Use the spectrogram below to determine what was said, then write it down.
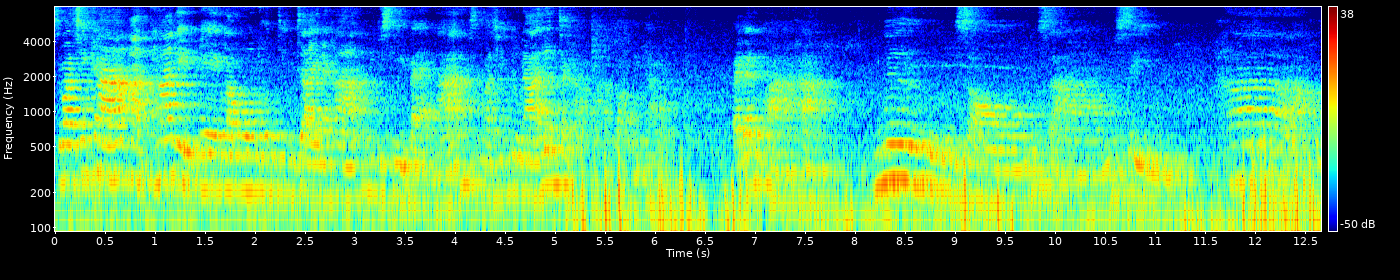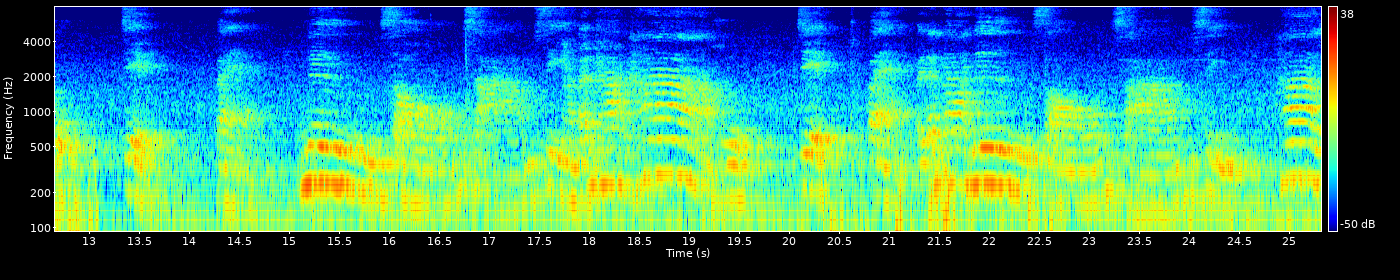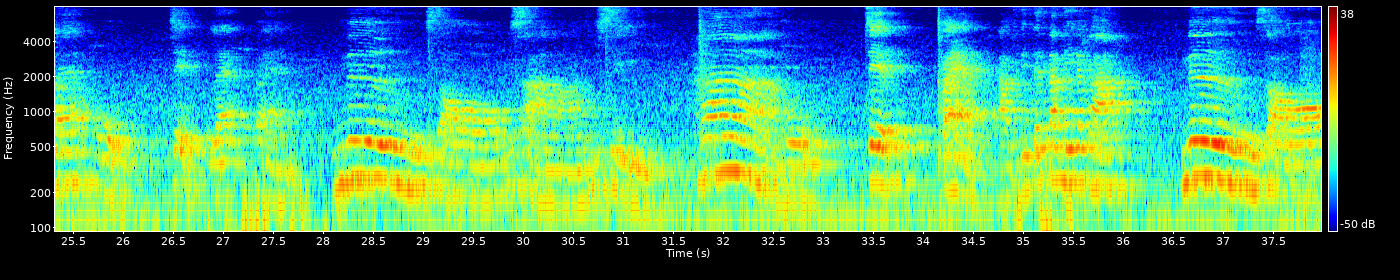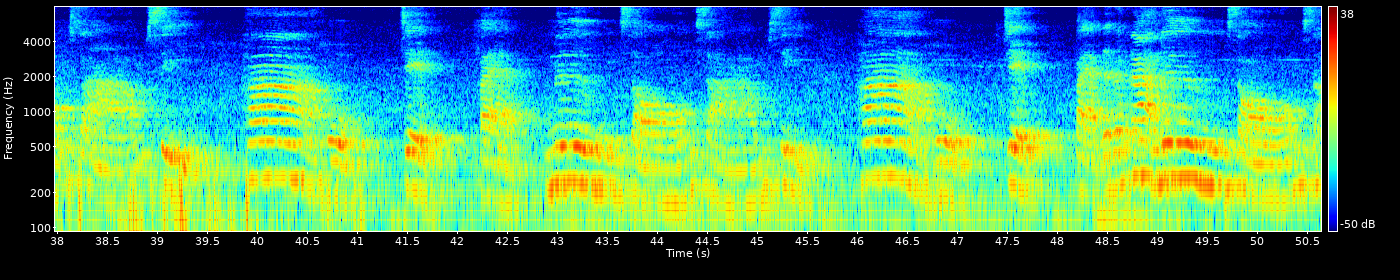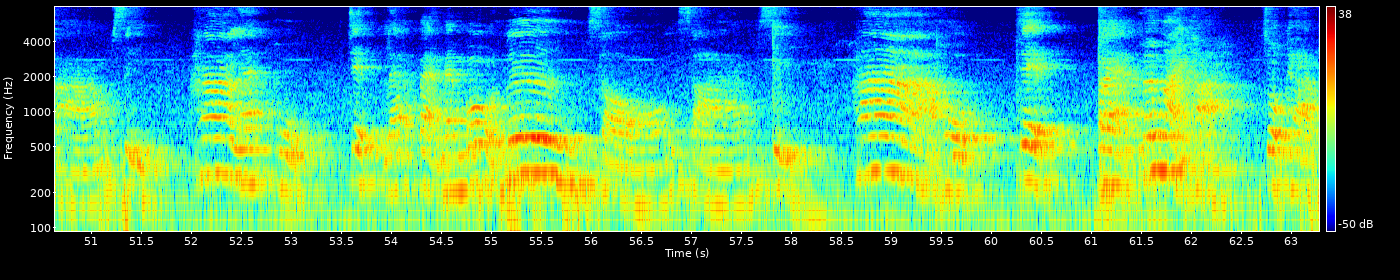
สมาชิกคะอัดท่าดิบเพลงเราวงคนจริงใจนะคะมีสี่แบบนะ สมาชิกดูนะเริ่มจากขาขวาก่อนเลยค่ะไปด้านขวาค่ะหนึ่งสองสามสี่ห้าหกเจ็ดแปดหนึ่งสองสามสี่หันด้านข้างห้าหกเจ็ดแปดไปด้านหน้าหนึ่งสองสามสี่ห้าและหกเจ็ดและแปดหนึ่งสอง สี่ห้าหกเจ็ดแปดอะทีนี้เต้นด้านนี้นะคะหนึ่งสองสามสี่ห้าหกเจ็ดแปดหนึ่งสองสามสี่ห้าหกเจ็ดแปดเดินด้านหน้าหนึ่งสองสามสี่ห้าและหกเจ็ดและแปดแมมโบหนึ่งสองสามสี่ห้าหกเจ็ดแปดเริ่มใหม่ค่ะ จบค่ะ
